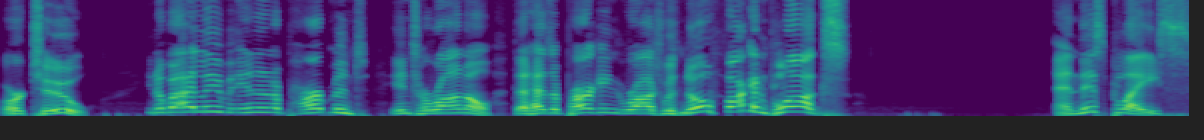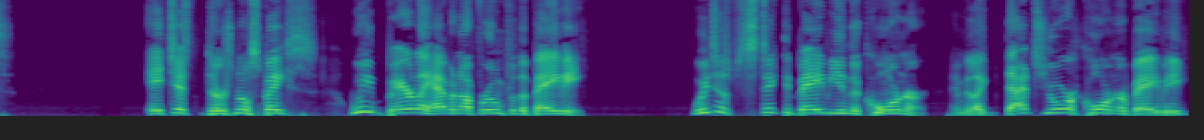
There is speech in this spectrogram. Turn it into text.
or two. You know, but I live in an apartment in Toronto that has a parking garage with no fucking plugs. And this place, it just, there's no space. We barely have enough room for the baby. We just stick the baby in the corner and be like, that's your corner, baby.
